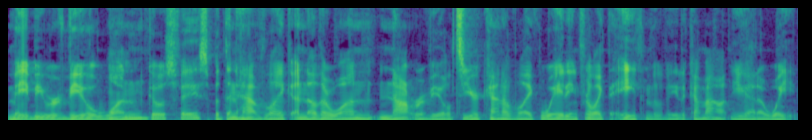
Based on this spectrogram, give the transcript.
maybe reveal one ghost face but then have like another one not revealed. So you're kind of like waiting for like the eighth movie to come out. And you gotta wait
